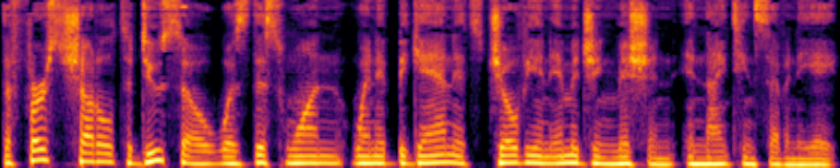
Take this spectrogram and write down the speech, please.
The first shuttle to do so was this one when it began its Jovian imaging mission in 1978.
